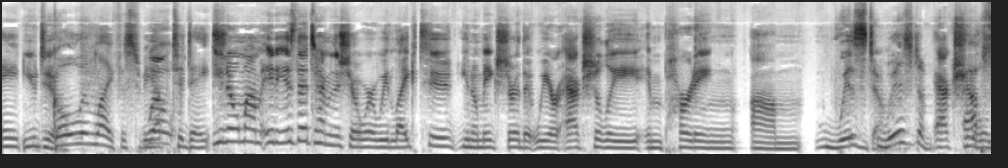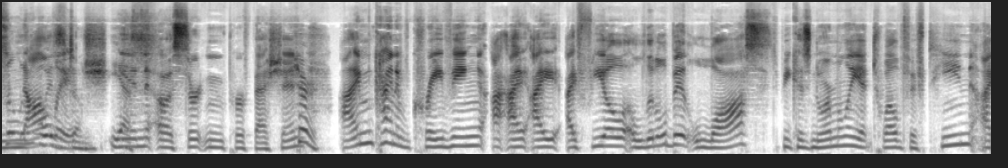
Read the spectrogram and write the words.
Mm-hmm. You do. goal in life is to be up to date. You know, Mom, it is that time in the show where we like to, you know, make sure that we are actually imparting um, wisdom, Wisdom. actual Absolute knowledge wisdom. Yes. in a certain profession. Sure. I'm kind of craving. I, I I feel a little bit lost because normally at twelve fifteen I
